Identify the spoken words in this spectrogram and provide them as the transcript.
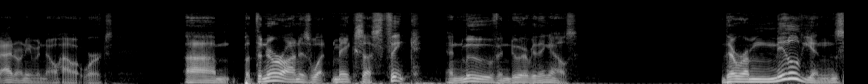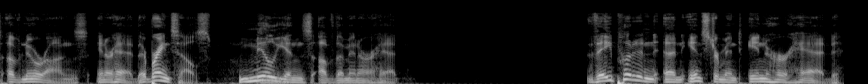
I don't even know how it works. Um, but the neuron is what makes us think and move and do everything else. There are millions of neurons in our head. They're brain cells, 1000000s of them in our head. They put an, an instrument in her head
